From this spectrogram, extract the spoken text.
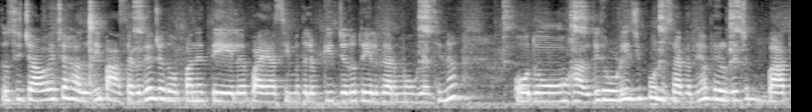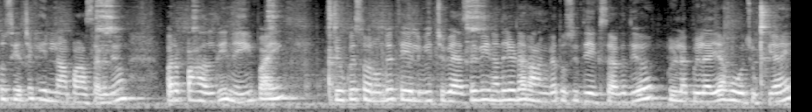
ਤੁਸੀਂ ਚਾਹੋ ਇਹ ਚ ਹਲਦੀ ਪਾ ਸਕਦੇ ਹੋ। ਜਦੋਂ ਆਪਾਂ ਨੇ ਤੇਲ ਪਾਇਆ ਸੀ, ਮਤਲਬ ਕਿ ਜਦੋਂ ਤੇਲ ਗਰਮ ਹੋ ਗਿਆ ਸੀ ਨਾ, ਉਦੋਂ ਹਲਦੀ ਥੋੜੀ ਜਿਹੀ ਭੁੰਨ ਸਕਦੇ ਹੋ। ਫਿਰ ਉਹਦੇ ਚ ਬਾਅਦ ਤੁਸੀਂ ਇਹ ਚ ਖਿੱਲਾਂ ਪਾ ਸਕਦੇ ਹੋ। ਪਰ ਆਪਾਂ ਹਲਦੀ ਨਹੀਂ ਪਾਈ, ਕਿਉਂਕਿ ਸਰੋਂ ਦੇ ਤੇਲ ਵਿੱਚ ਵੈਸੇ ਵੀ ਇਹਨਾਂ ਦਾ ਜਿਹੜਾ ਰੰਗ ਹੈ, ਤੁਸੀਂ ਦੇਖ ਸਕਦੇ ਹੋ ਪੀਲਾ ਪੀਲਾ ਜਿਹਾ ਹੋ ਚੁੱਕਿਆ ਹੈ।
